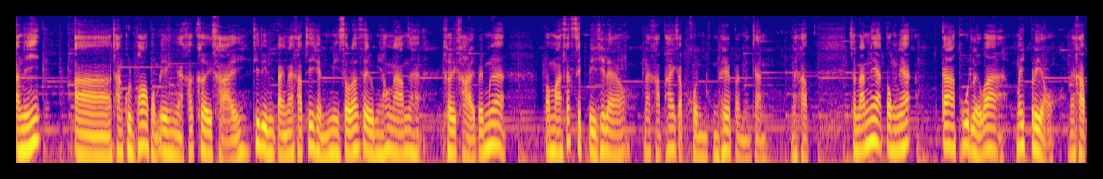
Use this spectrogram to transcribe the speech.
อันนี้ทางคุณพ่อผมเองเนี่ยเขาเคยขายที่ดินแปลงนะครับ ที่เห็นมีโซลาร์เซลล์มีห้องน้ำนะฮะเคยขายไปเมื่อประมาณสัก 10 ปีที่แล้วนะครับให้กับคนกรุงเทพไปเหมือนกันนะครับะนั้นเนี่ยตรงเนี้ยกล้าพูดเลยว่าไม่เปรี่ยวนะครับ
